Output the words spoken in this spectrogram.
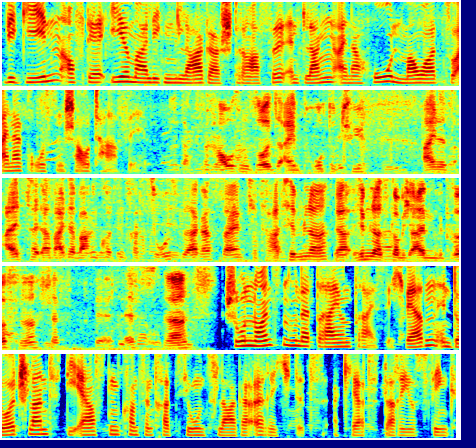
Wir gehen auf der ehemaligen Lagerstraße entlang einer hohen Mauer zu einer großen Schautafel. Sachsenhausen sollte ein Prototyp eines allzeit erweiterbaren Konzentrationslagers sein. Zitat Himmler. Ja, Himmler ist, glaube ich, ein Begriff, ne? Chef der SS. Ja. Schon 1933 werden in Deutschland die ersten Konzentrationslager errichtet, erklärt Darius Fink.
